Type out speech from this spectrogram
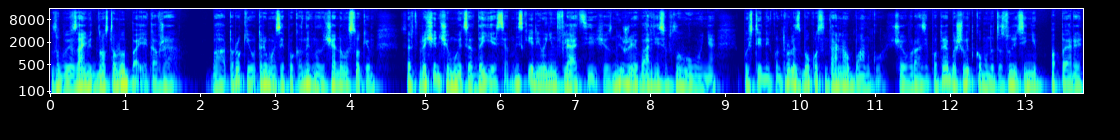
зобов'язань відносно ВВП, яка вже багато років отримує цей показник надзвичайно високим. Серед причин, чому це вдається, низький рівень інфляції, що знижує вартість обслуговування, постійний контроль з боку центрального банку, що в разі потреби швидко монетизує цінні папери,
